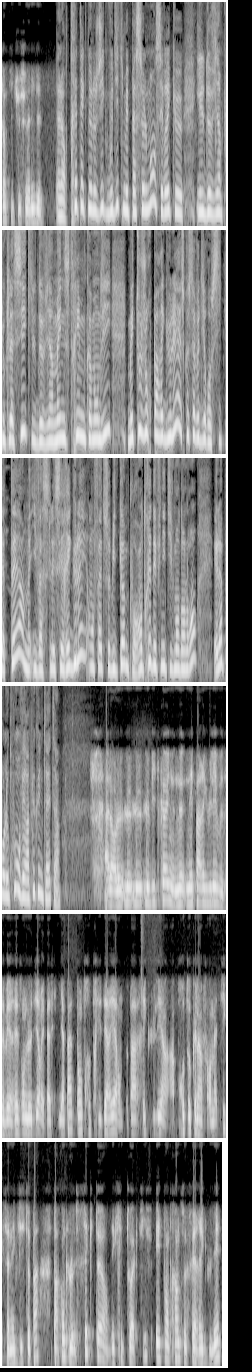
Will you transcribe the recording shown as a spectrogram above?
s'institutionnaliser. Alors très technologique, vous dites, mais pas seulement. C'est vrai que il devient plus classique, il devient mainstream, comme on dit, mais toujours pas régulé. Est-ce que ça veut dire aussi qu'à terme, il va se laisser réguler en fait ce Bitcoin pour rentrer définitivement dans le rang? Et là, pour le coup, on verra plus qu'une tête. Alors le, Bitcoin n'est pas régulé, vous avez raison de le dire, mais parce qu'il n'y a pas d'entreprise derrière, on ne peut pas réguler un, protocole informatique, ça n'existe pas. Par contre, le secteur des cryptoactifs est en train de se faire réguler.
